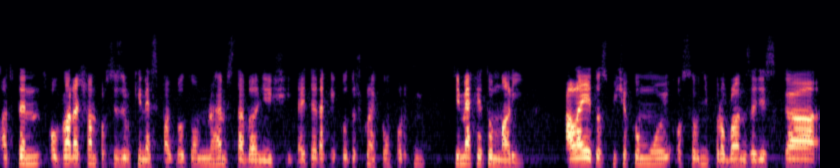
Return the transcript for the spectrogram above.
a ten ovladač vám prostě z ruky nespadl, byl to mnohem stabilnější. Tady to je tak jako trošku nekomfortní tím, jak je to malý. Ale je to spíš jako můj osobní problém z hlediska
